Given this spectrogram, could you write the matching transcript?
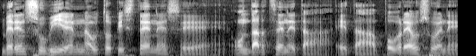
beren zubien autopisten, ez, e, ondartzen eta eta pobre hau zuen e,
